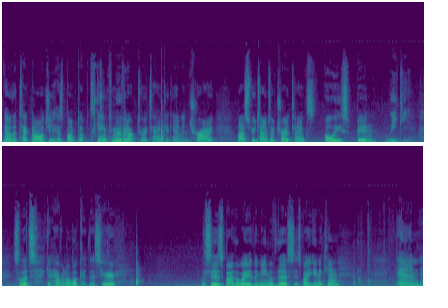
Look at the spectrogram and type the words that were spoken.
now that technology has bumped up its game, to move it up to a tank again and try. Last few times I've tried tanks, always been leaky. So let's get having a look at this here. This is, by the way, the name of this is by Innokin, and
